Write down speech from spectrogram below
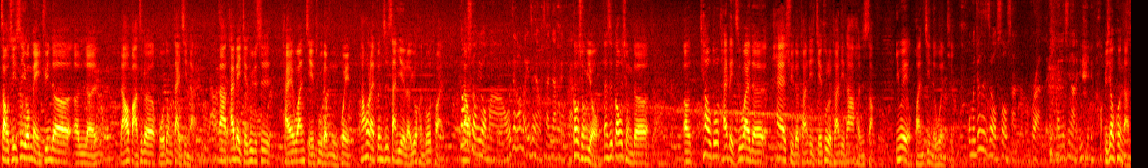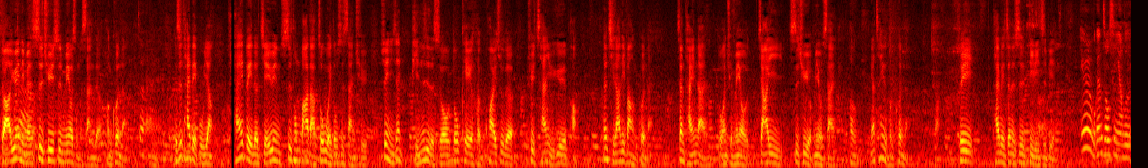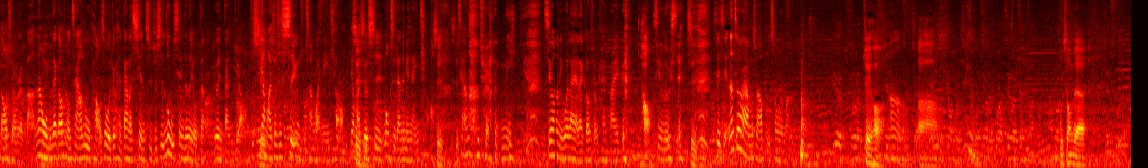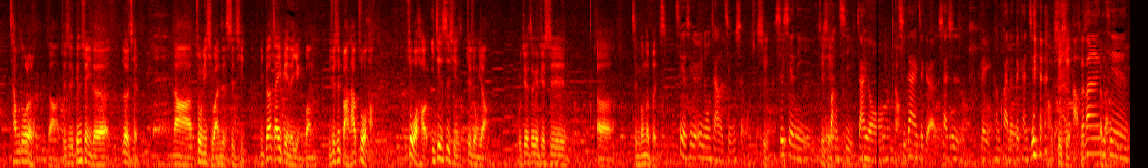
早期是有美军的呃人，然后把这个活动带进来。那台北截兔就是台湾截兔的母会，它后来分支散叶了，有很多团。高雄有吗？我在高雄一直想参加看看。高雄有，但是高雄的呃跳脱台北之外的 Hash 的团体、截兔的团体它很少，因为环境的问题。我们就是只有寿山的嘛，不然嘞还能去哪里越野跑？比较困难，对啊，因为你们市区是没有什么山的，很困难。对。可是台北不一样。台北的捷运四通八达，周围都是山区，所以你在平日的时候都可以很快速的去参与越野跑，但其他地方很困难，像台南完全没有，嘉义市区有没有山，很，你要参与很困难，啊，所以台北真的是地理之便。因为我跟周信一样都是高雄人嘛，那我们在高雄参加路跑，所以我觉得很大的限制就是路线真的有单有点单调，就是要么就是市运主场馆那一条，要么就是梦时代那边那一条，是是，这样都觉得很腻。希望你未来也来高雄开发一个好新路线，是是，谢谢。那最后还有什么要补充的吗？最后，嗯啊，补充的差不多了，对吧？就是跟随你的热忱，那做你喜欢的事情。你不要在意别人的眼光，你就是把它做好，做好一件事情最重要。我觉得这个就是，呃，成功的本质。这也是一个运动家的精神，我觉得。是，谢谢你，谢谢，不放弃，加油，期待这个赛事可以很快的被看见。好，谢谢。好，拜拜，再见。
